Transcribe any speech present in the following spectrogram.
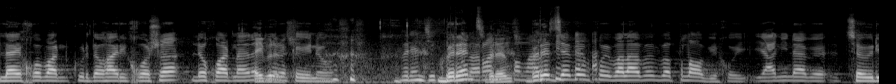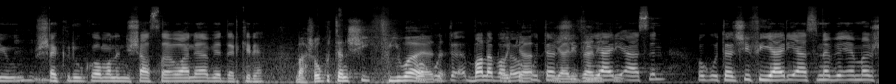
لای خۆمان کوردەواری خۆشە لەو خواردنانە دوورەکەوینەوە برنج برنج ئەبێ بخۆی بەڵام بە پڵاو بیخۆی یەعنی نابێ چەوری و شەکر و کۆمەڵە نیشاستە ئەوانە ئەبێ دەرکرێ باشە وەکو تەنشیفی وایە بەڵێ بەڵێ وەکو تەنشیفی یاری ئاسن وەک وتەرشیفی یاری ئاسن نەبێ ئێمەش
